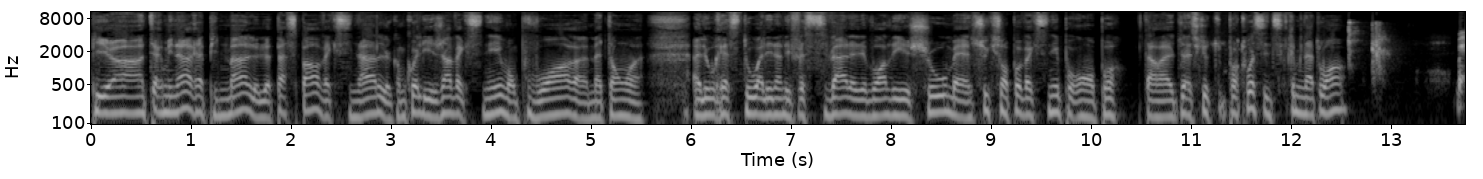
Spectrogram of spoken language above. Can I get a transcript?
Puis euh, en terminant rapidement, le, le passeport vaccinal, comme quoi les gens vaccinés vont pouvoir, euh, mettons, euh, aller au resto, aller dans des festivals, aller voir des shows, mais ceux qui sont pas vaccinés pourront pas. Est-ce que tu- pour toi c'est discriminatoire? Ben,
